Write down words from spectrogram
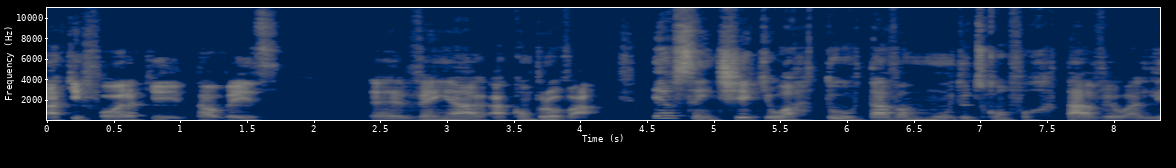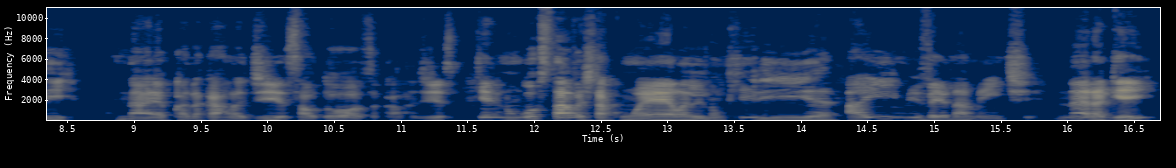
aqui fora que talvez é, venha a, a comprovar. Eu sentia que o Arthur estava muito desconfortável ali na época da Carla Dias, saudosa Carla Dias, que ele não gostava de estar com ela, ele não queria. Aí me veio na mente, não era gay?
